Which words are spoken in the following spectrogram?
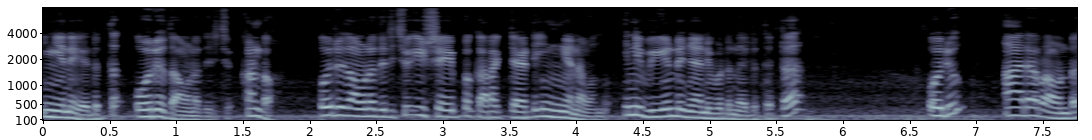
ഇങ്ങനെ എടുത്ത് ഒരു തവണ തിരിച്ചു. കണ്ടോ? ഒരു തവണ തിരിച്ചു. ഈ ഷേപ്പ് കറക്റ്റായിട്ട് ഇങ്ങനെ വന്നു. ഇനി വീണ്ടും ഞാൻ ഇവിടുന്ന് എടുത്തിട്ട് ഒരു അര റൗണ്ട്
